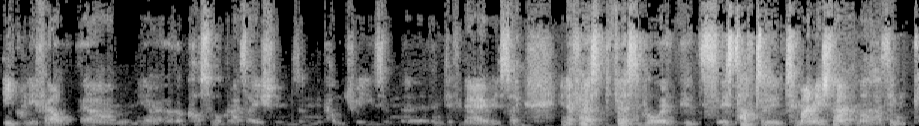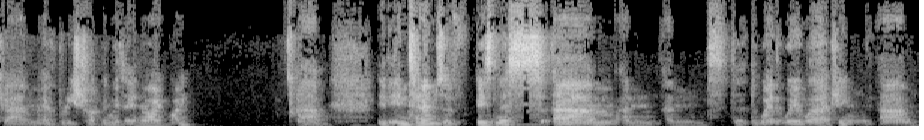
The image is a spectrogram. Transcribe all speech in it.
equally felt, um, you know, across organisations and countries and, uh, different areas. So, you know, first first of all, it, it's it's tough to, to manage that, and I think um, everybody's struggling with it in their own way. Um, in, in, terms of business um, and, and the, the, way that we're working, um,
